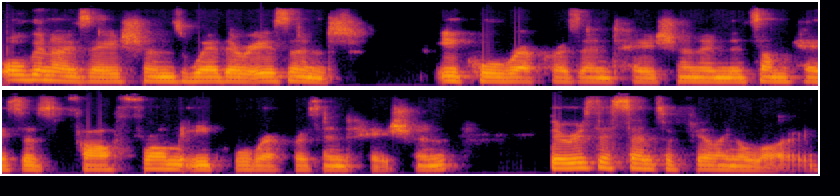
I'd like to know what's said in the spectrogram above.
organizations where there isn't equal representation, and in some cases, far from equal representation, there is this sense of feeling alone.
